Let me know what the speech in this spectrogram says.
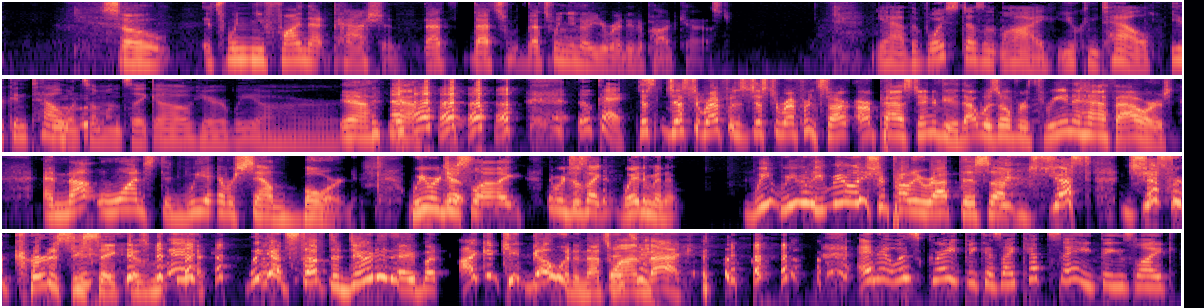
So it's when you find that passion that that's that's when you know you're ready to podcast. Yeah, the voice doesn't lie. You can tell. You can tell when mm-hmm. someone's like, "Oh, here we are." Yeah, yeah. okay. Just just a reference, just to reference our, our past interview. That was over three and a half hours, and not once did we ever sound bored. We were just like, we were just like, wait a minute. We, we really really should probably wrap this up just just for courtesy's sake because man we got stuff to do today but i could keep going and that's, that's why i'm back. And it was great because i kept saying things like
